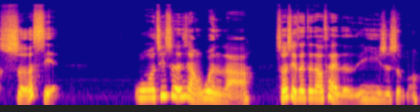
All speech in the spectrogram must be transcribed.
蛇血。我其实很想问啦，蛇血在这道菜的意义是什么？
